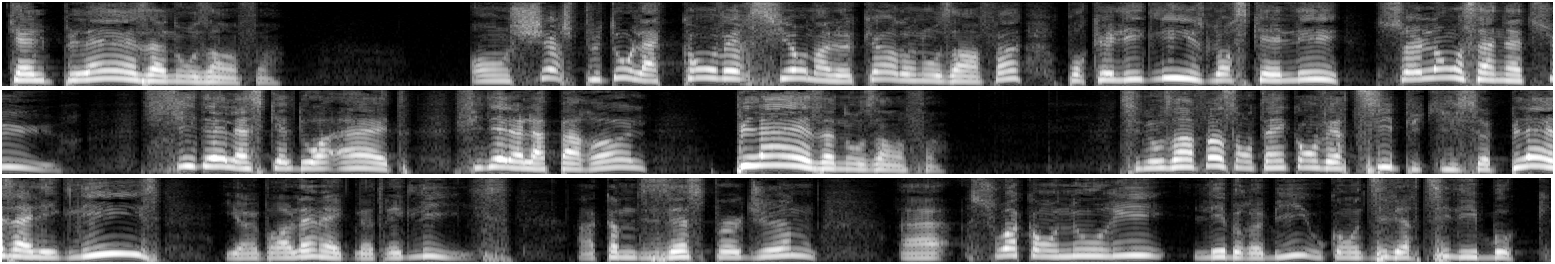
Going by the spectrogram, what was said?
qu'elle plaise à nos enfants. On cherche plutôt la conversion dans le cœur de nos enfants pour que l'Église, lorsqu'elle est selon sa nature, fidèle à ce qu'elle doit être, fidèle à la parole, plaise à nos enfants. Si nos enfants sont inconvertis puis qu'ils se plaisent à l'Église, il y a un problème avec notre Église. Hein, comme disait Spurgeon, euh, soit qu'on nourrit les brebis ou qu'on divertit les boucs.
